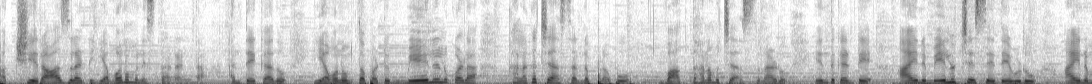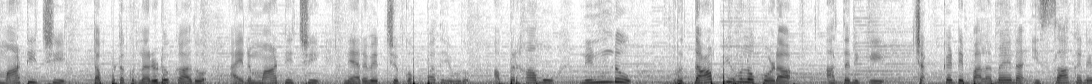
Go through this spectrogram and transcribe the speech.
పక్షి రాజు లాంటి యవనమునిస్తాడంట. అంతేకాదు యవనంతో పాటు మేలులు కూడా కలగ చేస్తాడు ప్రభు. వాగ్దానము చేస్తున్నాడు. ఎందుకంటే ఆయన మేలు చేసే దేవుడు ఆయన మాట ఇచ్చి తప్పుటకు నరుడు కాదు. ఆయన మాట మాటిచ్చి నెరవేర్చే గొప్ప దేవుడు. అబ్రహాము నిండు వృద్ధాప్యంలో కూడా అతనికి చక్కటి బలమైన ఇస్సాక్ అనే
